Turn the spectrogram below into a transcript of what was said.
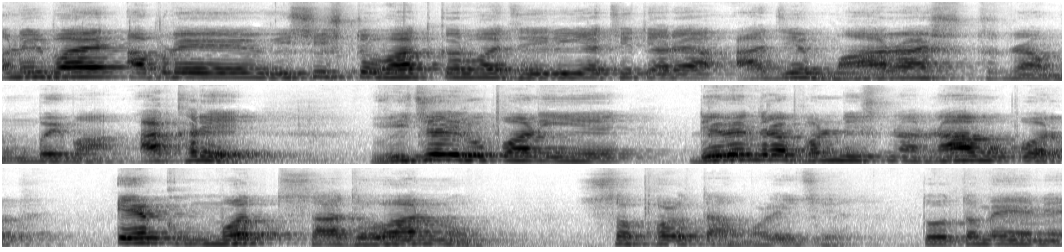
અનિલભાઈ આપણે વિશિષ્ટ વાત કરવા જઈ રહ્યા છીએ ત્યારે આજે મહારાષ્ટ્રના મુંબઈમાં આખરે વિજય રૂપાણીએ દેવેન્દ્ર ફડણવીસના નામ ઉપર એક મત સાધવાનું સફળતા મળી છે. તો તમે એને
